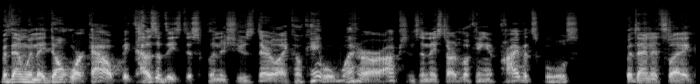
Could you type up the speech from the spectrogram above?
But then when they don't work out because of these discipline issues, they're like, okay, well, what are our options? And they start looking at private schools. But then it's like,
